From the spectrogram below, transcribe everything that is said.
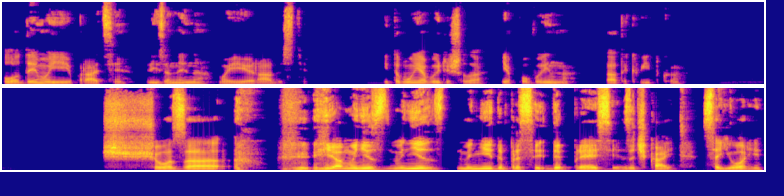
плоди моєї праці, різанина моєї радості. І тому я вирішила, я повинна стати квіткою. Що за. Я мені, мені, мені депресія. Зачекай. Сайорі?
